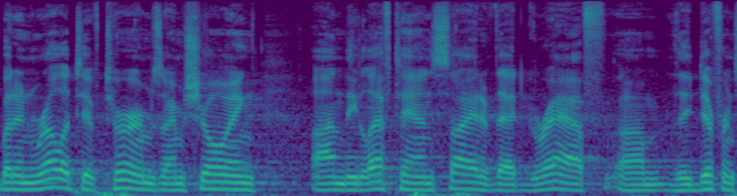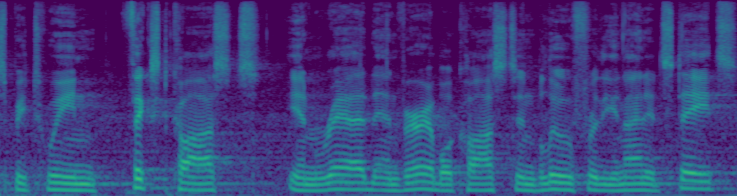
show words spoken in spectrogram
but in relative terms, I'm showing on the left-hand side of that graph um, the difference between fixed costs in red and variable costs in blue for the United States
